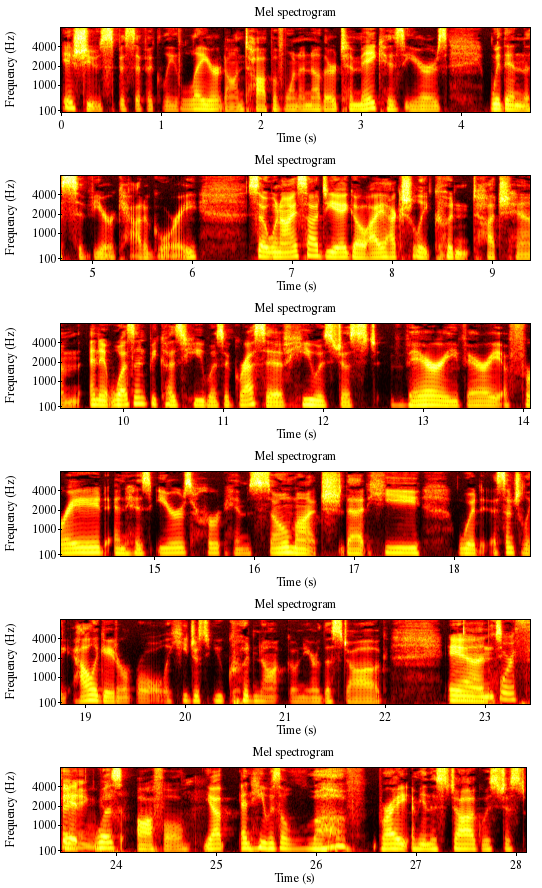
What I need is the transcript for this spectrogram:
issues specifically layered on top of one another to make his ears within the severe category. So when I saw Diego, I actually couldn't touch him. And it wasn't because he was aggressive, he was just very, very afraid, and his ears hurt him so much that he would essentially alligator roll. He just, you could not go near this dog. Mm, and it was awful. Yep. And he was a love, right? I mean, this dog was just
